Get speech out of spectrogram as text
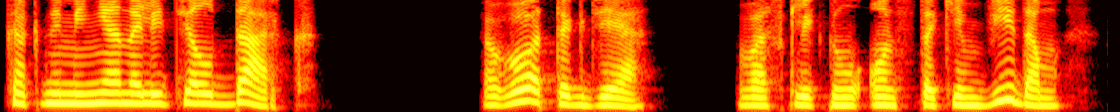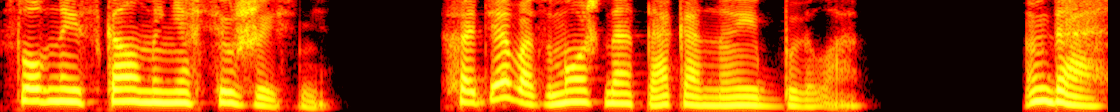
как на меня налетел Дарк. «Вот ты где!» — воскликнул он с таким видом, словно искал меня всю жизнь. Хотя, возможно, так оно и было. «Да»,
